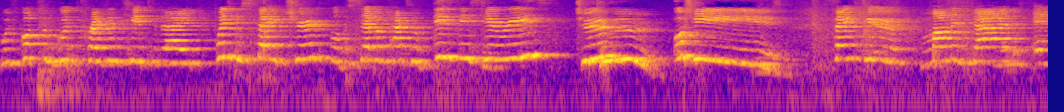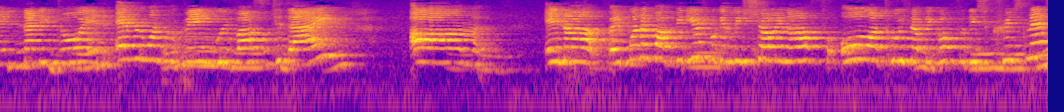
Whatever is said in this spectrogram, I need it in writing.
we've got some good presents here today. Please stay tuned for the seven packs of Disney series to Ooshie to Mum and Dad and Nanny Joy and everyone for being with us today. Um, in, our in one of our videos we're going to be showing off all our toys that we got for this Christmas.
